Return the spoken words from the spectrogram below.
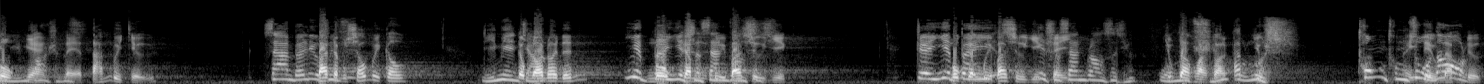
Một ngàn lẻ tám mươi chữ. ba trăm sáu mươi câu. Trong đó nói đến một trăm mười ba sự việc. Một trăm mười ba sự việc này chúng ta hoàn toàn áp dụng hãy đều làm được.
